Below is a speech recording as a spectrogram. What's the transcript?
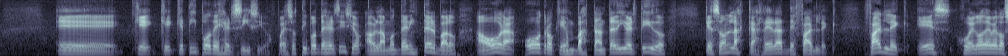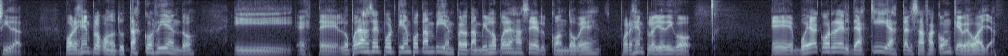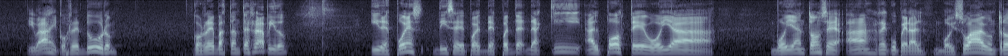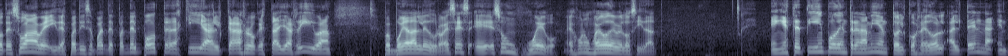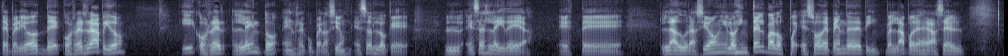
eh, ¿Qué, tipo de ejercicio? Pues esos tipos de ejercicio, hablamos del intervalo. Ahora otro que es bastante divertido, que son las carreras de fartlek. Fartlek es juego de velocidad. Por ejemplo, cuando tú estás corriendo y este lo puedes hacer por tiempo también, pero también lo puedes hacer cuando ves, por ejemplo, yo digo, eh, voy a correr de aquí hasta el zafacón que veo allá y vas y corres duro, corres bastante rápido y después dice, pues después de, aquí al poste voy a voy a entonces a recuperar. Voy suave, un trote suave y después dice, pues después del poste de aquí al carro que está allá arriba, pues voy a darle duro. Ese es, eh, eso es un juego, es un juego de velocidad. En este tipo de entrenamiento, el corredor alterna entre periodos de correr rápido y correr lento en recuperación. Eso es lo que, esa es la idea. Este, la duración y los intervalos, pues eso depende de ti, ¿verdad? Puedes hacer,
